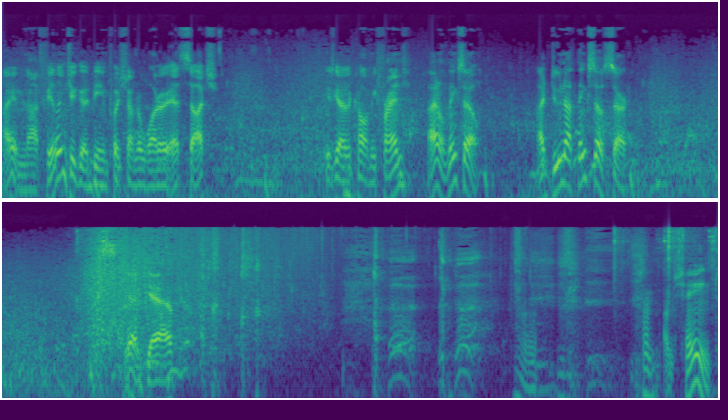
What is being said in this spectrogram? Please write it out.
I am not feeling too good being pushed underwater as such. These guys are calling me friend? I don't think so. I do not think so, sir. Yeah, Gav. Oh. I'm, I'm chained.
